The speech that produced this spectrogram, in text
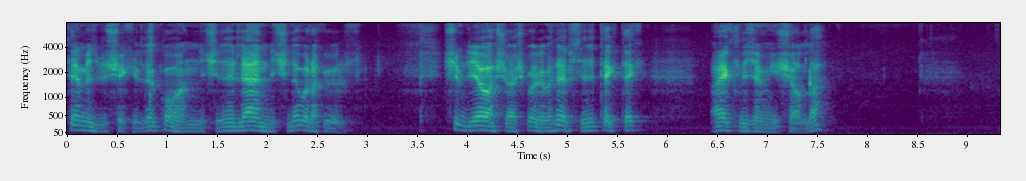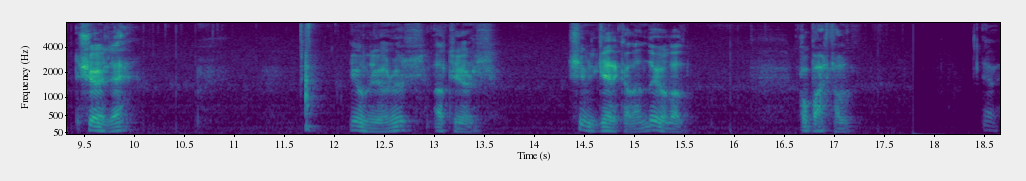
temiz bir şekilde kovanın içine, leğenin içine bırakıyoruz. Şimdi yavaş yavaş böyle ben hepsini tek tek ayıklayacağım inşallah. Şöyle yoluyoruz, atıyoruz. Şimdi geri kalanı da yolalım. Kopartalım. Evet.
